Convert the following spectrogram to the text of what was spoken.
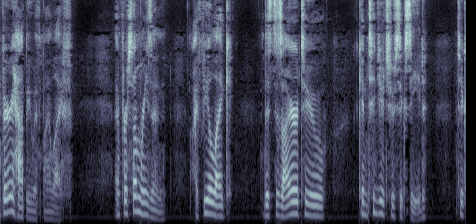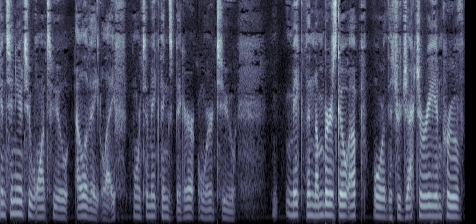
I'm very happy with my life. And for some reason, I feel like this desire to continue to succeed, to continue to want to elevate life, or to make things bigger, or to make the numbers go up, or the trajectory improve,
